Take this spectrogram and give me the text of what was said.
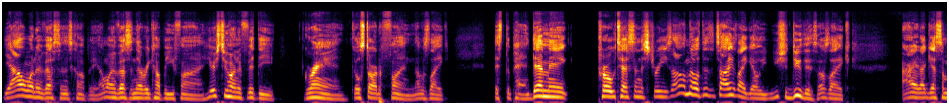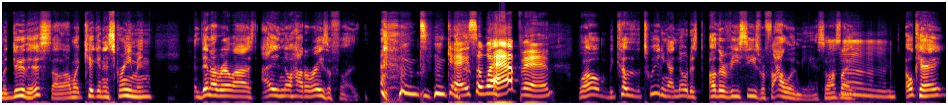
"Yeah, I don't want to invest in this company. I want to invest in every company you find. Here's 250 grand. Go start a fund." And I was like, "It's the pandemic, protests in the streets. I don't know if this is the time." He's like, "Yo, you should do this." I was like, "All right, I guess I'm gonna do this." So I went kicking and screaming, and then I realized I didn't know how to raise a fund. okay. So, what happened? Well, because of the tweeting, I noticed other VCs were following me. And so I was like, Hmm. okay,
